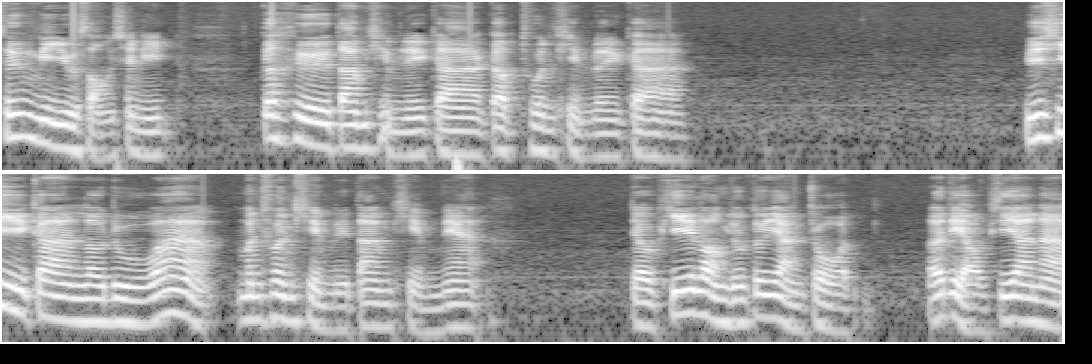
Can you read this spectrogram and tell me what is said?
ซึ่งมีอยู่สองชนิด ก็คือตามเข็มนาฬิกากับทวนเข็มนาฬิกา วิธีการเราดูว่ามันทวนเข็มหรือตามเข็มเนี่ย เดี๋ยวพี่ลองยกตัวอย่างโจทย์ แล้วเดี๋ยวพิจารณา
